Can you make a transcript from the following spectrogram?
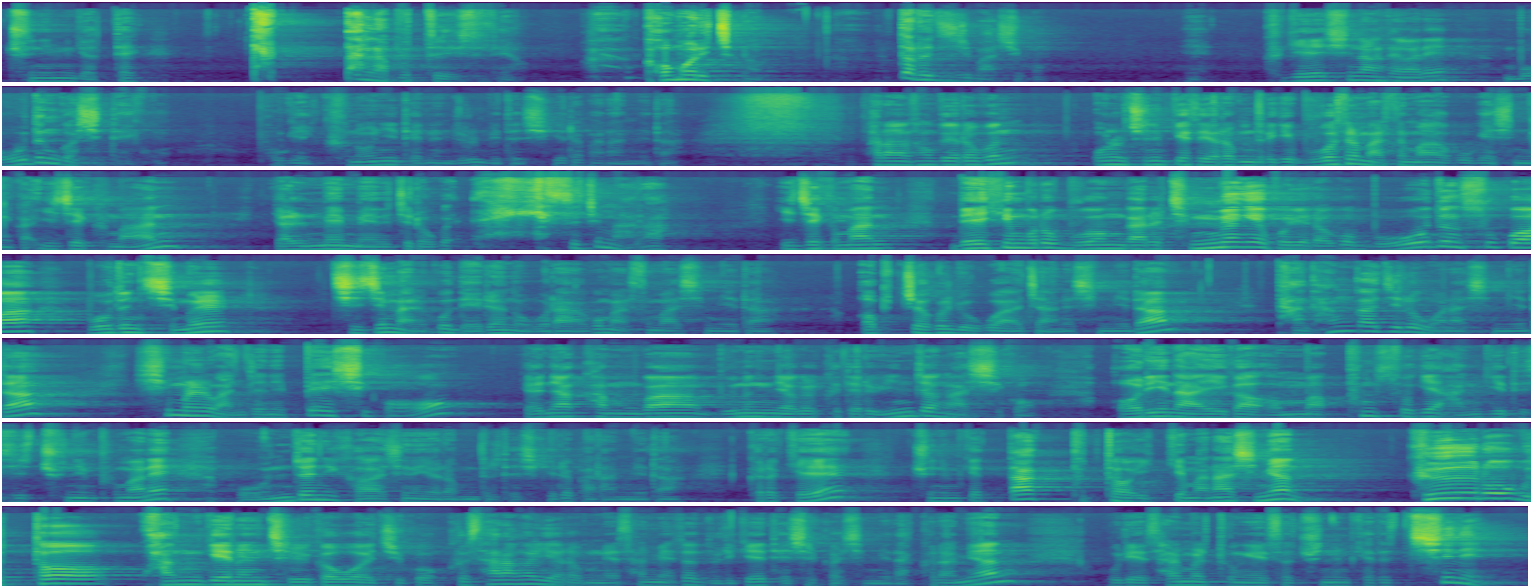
주님 곁에 딱 달라붙어 있으세요. 거머리처럼 떨어지지 마시고. 예, 그게 신앙생활의 모든 것이 되고 복의 근원이 되는 줄 믿으시기를 바랍니다. 사랑하는 성도 여러분, 오늘 주님께서 여러분들에게 무엇을 말씀하고 계십니까? 이제 그만 열매 맺으려고 애쓰지 마라. 이제 그만 내 힘으로 무언가를 증명해 보이라고 모든 수고와 모든 짐을 지지 말고 내려놓으라고 말씀하십니다. 업적을 요구하지 않으십니다. 단 한 가지를 원하십니다. 힘을 완전히 빼시고 연약함과 무능력을 그대로 인정하시고 어린아이가 엄마 품속에 안기듯이 주님 품 안에 온전히 거하시는 여러분들 되시기를 바랍니다. 그렇게 주님께 딱 붙어 있기만 하시면 그로부터 관계는 즐거워지고 그 사랑을 여러분의 삶에서 누리게 되실 것입니다. 그러면 우리의 삶을 통해서 주님께서 친히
